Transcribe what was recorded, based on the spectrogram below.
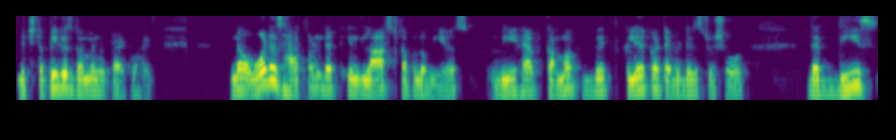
which the previous government would try to hide. Now what has happened that in the last couple of years we have come up with clear cut evidence to show that these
